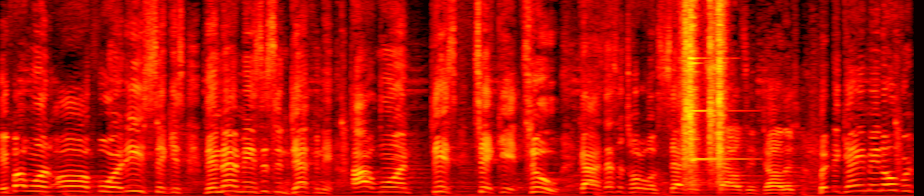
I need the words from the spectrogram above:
If I won all four of these tickets, then that means it's indefinite. I won this ticket too. Guys, that's a total of $7,000. But the game ain't over,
